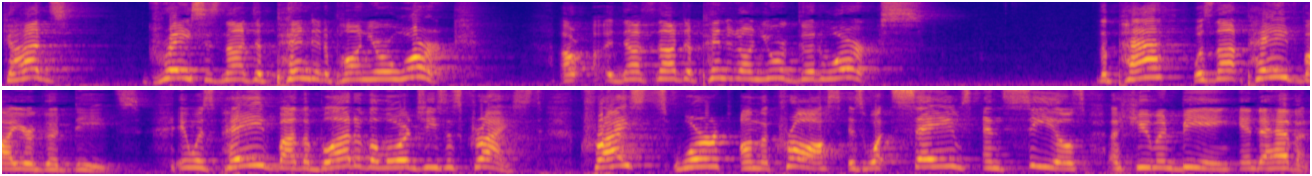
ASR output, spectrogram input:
God's grace is not dependent upon your work. Uh, it's not dependent on your good works. The path was not paved by your good deeds. It was paved by the blood of the Lord Jesus Christ. Christ's work on the cross is what saves and seals a human being into heaven.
